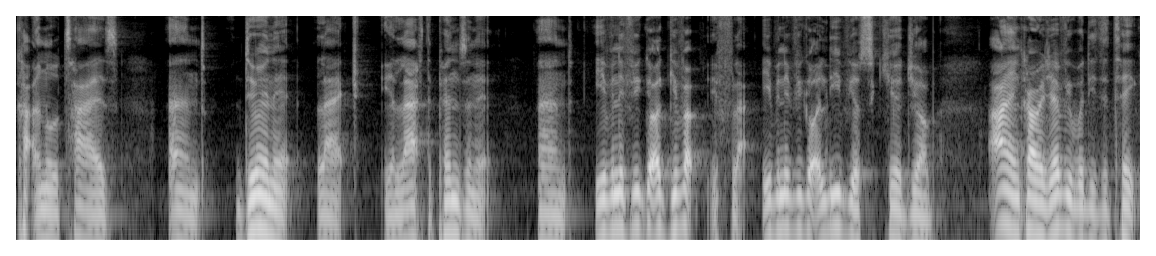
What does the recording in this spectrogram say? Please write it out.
cutting all ties and doing it like your life depends on it, and even if you got to give up your flat, even if you got to leave your secure job, I encourage everybody to take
